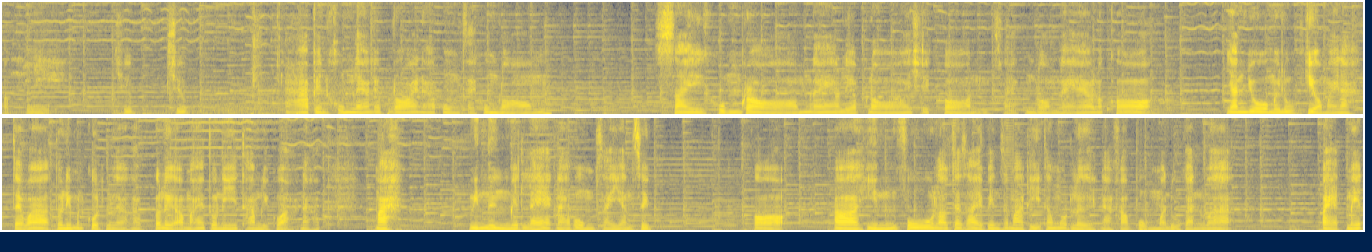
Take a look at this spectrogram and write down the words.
สักครู่ ชึบชึบอ่าเป็นคุมแล้วเรียบร้อยนะครับผมใส่คุมหลอม ใส่คุมหลอมแล้วเรียบร้อยเช็คก่อนใส่คุมหลอมแล้วแล้วก็ยันโยไม่รู้เกี่ยวไหมนะ แต่ว่าตัวนี้มันกดอยู่แล้วครับ ก็เลยเอามาให้ตัวนี้ทำดีกว่านะครับ มาวินหนึ่งเม็ดแรกนะครับผมใส่ยันสิบก็หินฟูเราจะใส่เป็นสมาธิทั้งหมดเลยนะครับผมมาดูกันว่า 8 เม็ด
